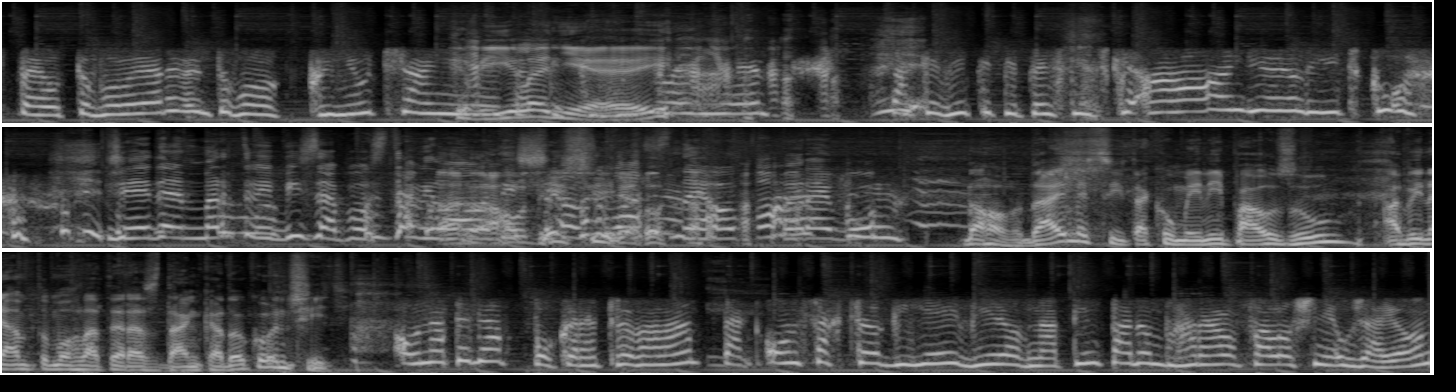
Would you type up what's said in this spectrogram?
spev, to bolo, ja neviem, to bolo kňučanie. Kvílenie, také hej? kvílenie, Také tie pesničky, Angelíčku. Že jeden mŕtvy by sa postavil a odišiel. vlastného pohrebu. No, dajme si takú mini pauzu, aby nám to mohla teraz Danka dokončiť. Ona teda pokračovala, tak on sa chcel k jej vyrovnať. Tým pádom hral falošne už aj on.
